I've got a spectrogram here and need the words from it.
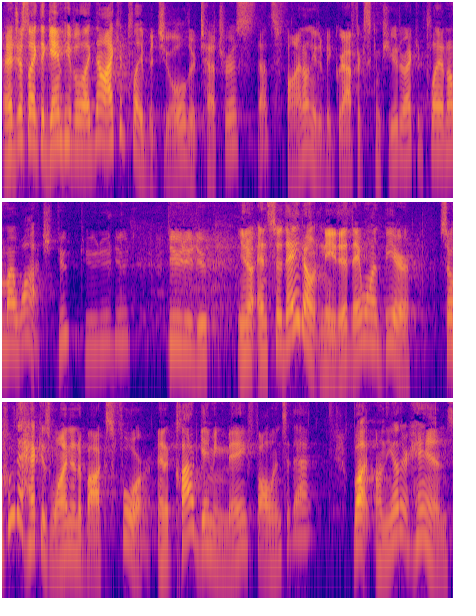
And just like the game people are like, no, I could play Bejeweled or Tetris. That's fine. I don't need a big graphics computer. I could play it on my watch. Do, do, do, do, do, do, do. You know, and so they don't need it. They want beer. So who the heck is wine in a box for? And cloud gaming may fall into that. But on the other hand,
